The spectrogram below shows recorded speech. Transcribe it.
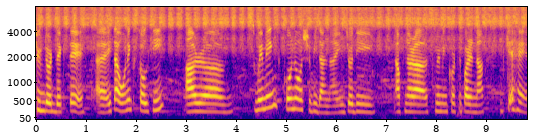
সুন্দর দেখতে। এটা অনেক সল্টি আর সুইমিং কোনো অসুবিধা নাই। যদি আপনারা সুইমিং করতে পারেন না হ্যাঁ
